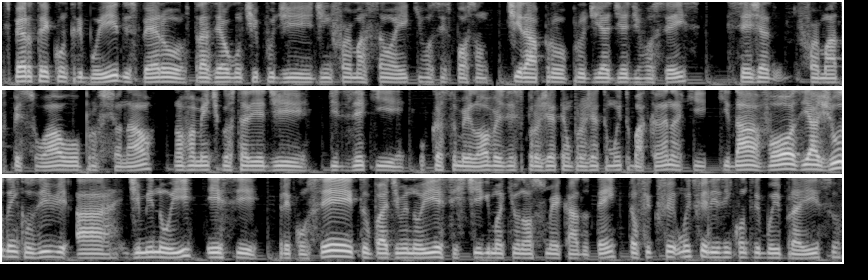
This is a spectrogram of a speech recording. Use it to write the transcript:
Espero ter contribuído, espero trazer algum tipo de, de informação aí que vocês possam tirar para o dia a dia de vocês, seja em formato pessoal ou profissional. Novamente gostaria de de dizer que o Customer Lovers, esse projeto é um projeto muito bacana, que, que dá voz e ajuda, inclusive, a diminuir esse preconceito, para diminuir esse estigma que o nosso mercado tem. Então, fico fe muito feliz em contribuir para isso.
